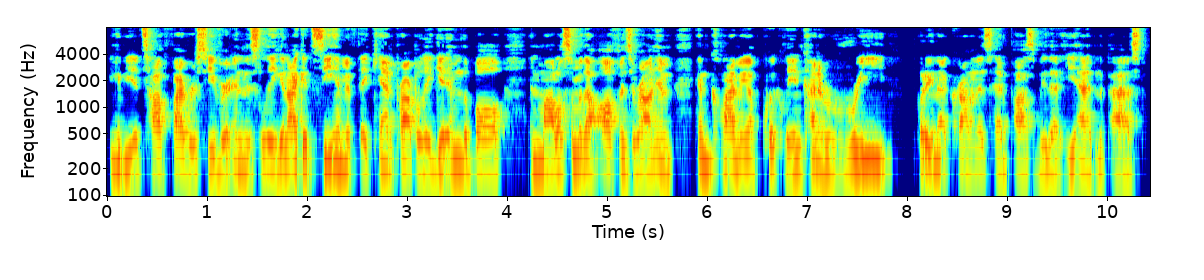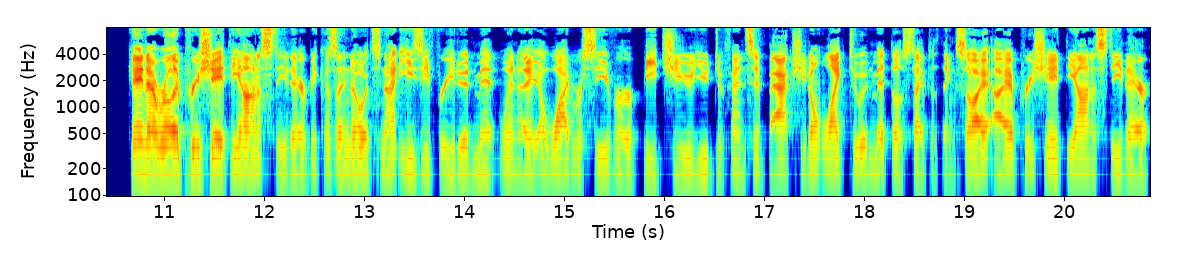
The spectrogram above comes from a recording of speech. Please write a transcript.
he could be a top five receiver in this league. And I could see him if they can properly get him the ball and model some of that offense around him, him climbing up quickly and kind of re putting that crown on his head possibly that he had in the past. Okay, Kaiden, I really appreciate the honesty there because I know it's not easy for you to admit when a, a, wide receiver beats you, you defensive backs. You don't like to admit those types of things. So I, I appreciate the honesty there.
